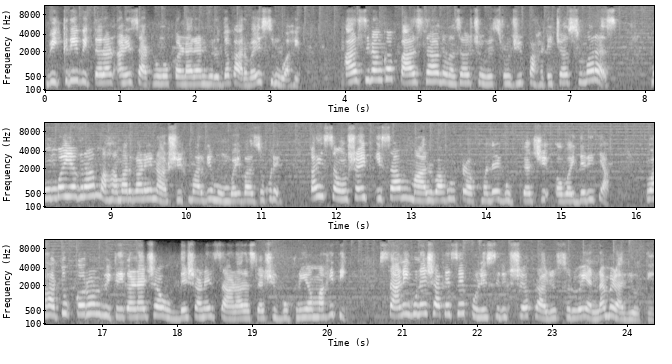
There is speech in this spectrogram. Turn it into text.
विक्री वितरण आणि साठवणूक करणाऱ्यांविरुद्ध कारवाई सुरू आहे. आज दिनांक पाच दहा दोन हजार चोवीस रोजी पहाटेच्या सुमारास मुंबई अग्रा महामार्गाने नाशिक मार्गे मुंबई बाजूकडे काही संशयित इसाम मालवाहू ट्रकमध्ये गुटख्याची अवैधरित्या वाहतूक करून विक्री करण्याच्या उद्देशाने जाणार असल्याची गोपनीय माहिती स्थानिक गुन्हे शाखेचे पोलीस निरीक्षक राजू सुर्वे यांना मिळाली होती.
